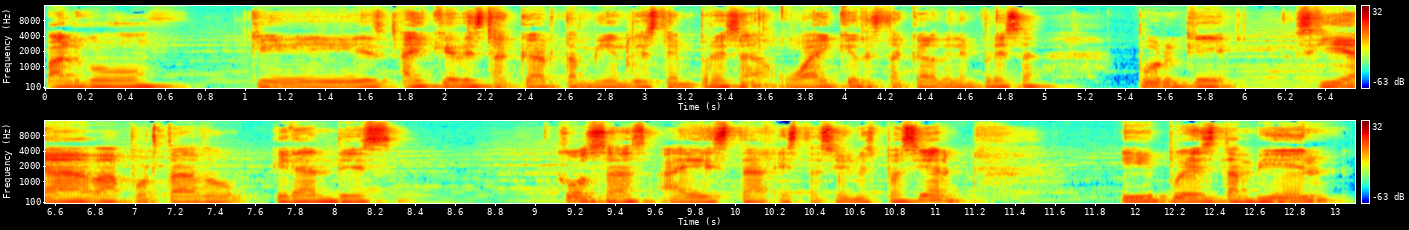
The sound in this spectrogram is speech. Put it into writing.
algo que hay que destacar también de esta empresa o hay que destacar de la empresa porque sí ha aportado grandes cosas a esta estación espacial. Y pues también,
